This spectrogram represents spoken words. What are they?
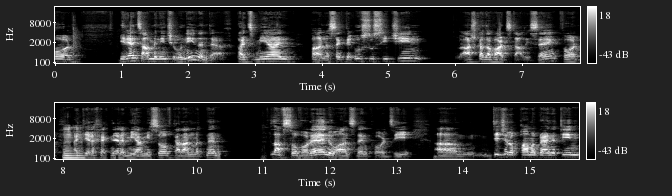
որ իրենց ամեն ինչ ունին այնտեղ, բայց միայն բան, ասենք դե ուսուսիչին աշխատավարձ տալիս ենք, որ այդ երեխեքները մի ամիսով կարան մտնեն լավ սովորեն ու անցնեն կորձի digital pomegranate-ին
